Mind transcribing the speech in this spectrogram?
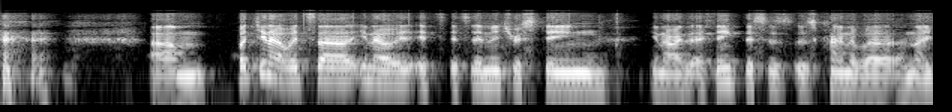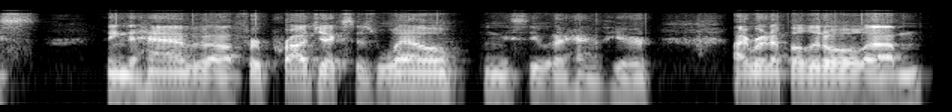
um, but you know, it's uh, you know, it's it's an interesting. You know, I, I think this is is kind of a, a nice thing to have uh, for projects as well. Let me see what I have here. I wrote up a little um,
